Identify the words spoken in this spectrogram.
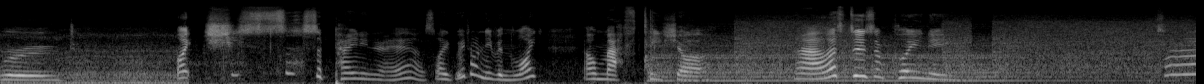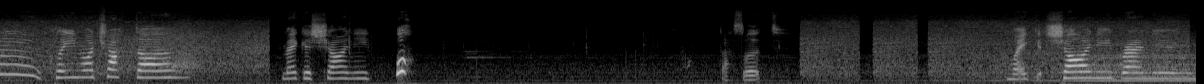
rude. Like, she's such a pain in the ass. Like, we don't even like our math teacher. Now, let's do some cleaning. Ah, clean my tractor. Make it shiny. Woo! That's it. Make it shiny, brand new.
